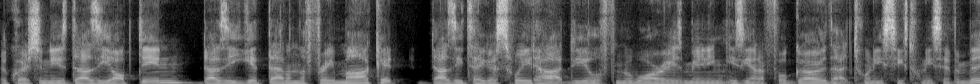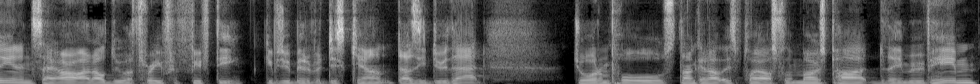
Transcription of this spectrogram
The question is, does he opt in? Does he get that on the free market? Does he take a sweetheart deal from the Warriors, meaning he's going to forego that 26, 27 million and say, all right, I'll do a three for 50, gives you a bit of a discount. Does he do that? Jordan Poole stunk it up this playoffs for the most part. Do they move him?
